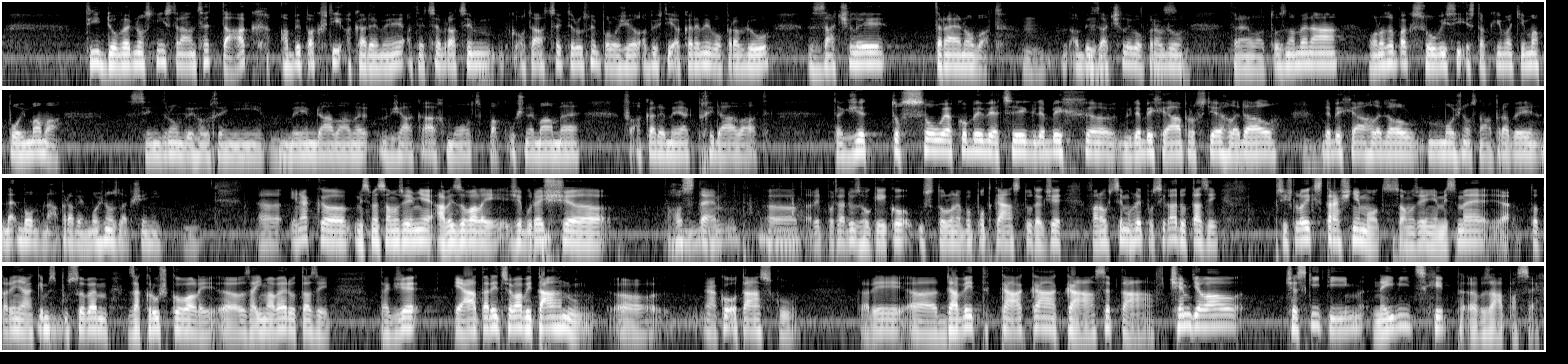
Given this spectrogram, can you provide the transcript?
té dovednostní stránce tak, aby pak v té akademii, a teď se vracím k otázce, kterou jsem položil, aby v té akademii opravdu začali trénovat. Hmm. Aby začali opravdu Jasně. trénovat. To znamená, ono to pak souvisí i s takovýma těma pojmama. Syndrom vyhoření, hmm. my jim dáváme v žákách moc, pak už nemáme v akademii jak přidávat. Takže to jsou jakoby věci, kde bych, kde bych já prostě hledal kde bych já hledal možnost nápravy, nebo nápravy, možnost zlepšení. Eh, jinak eh, my jsme samozřejmě avizovali, že budeš eh, hostem tady pořadu s hokejkou u stolu nebo podcastu, takže fanoušci mohli posílat dotazy. Přišlo jich strašně moc, samozřejmě. My jsme to tady nějakým způsobem zakroužkovali, zajímavé dotazy. Takže já tady třeba vytáhnu nějakou otázku, Tady uh, David KKK se ptá, v čem dělal český tým nejvíc chyb eh, v zápasech?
